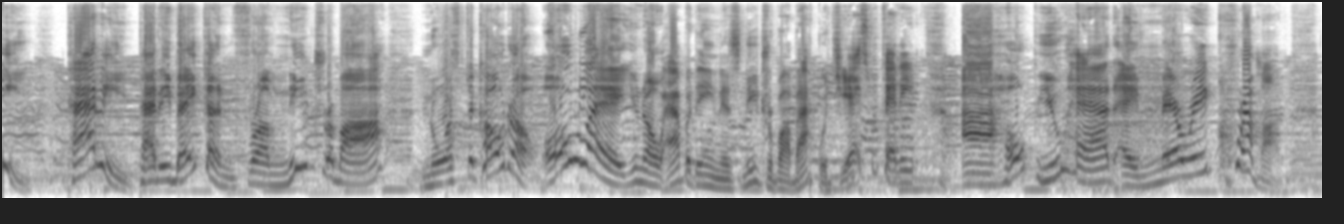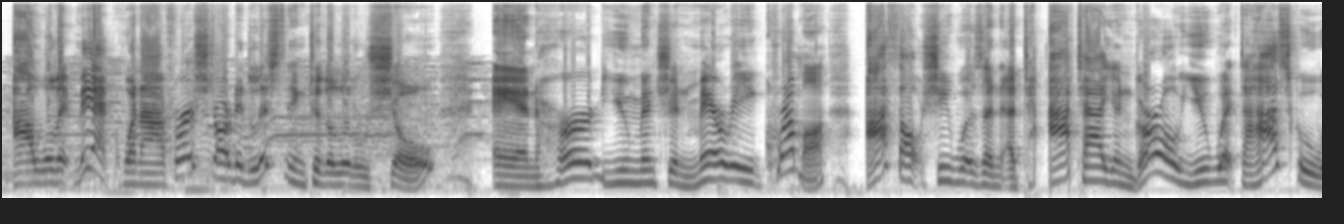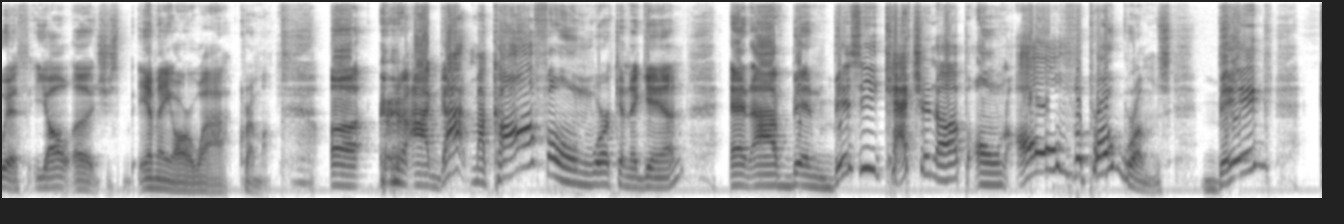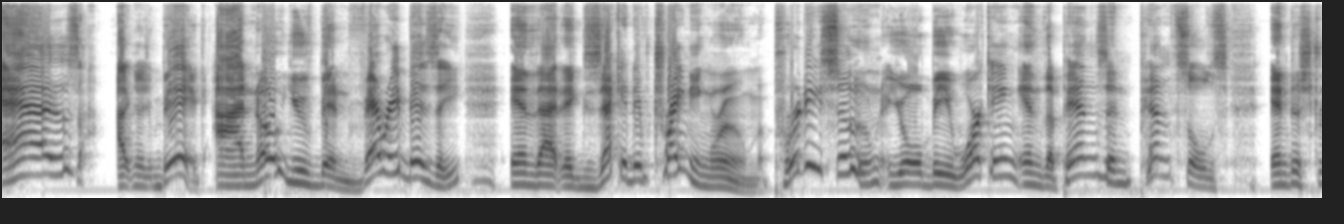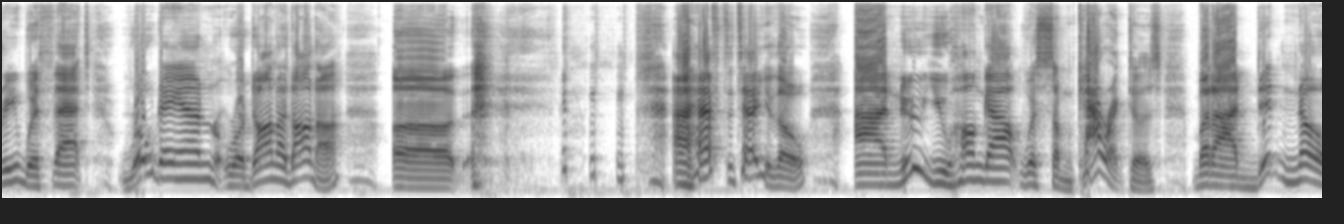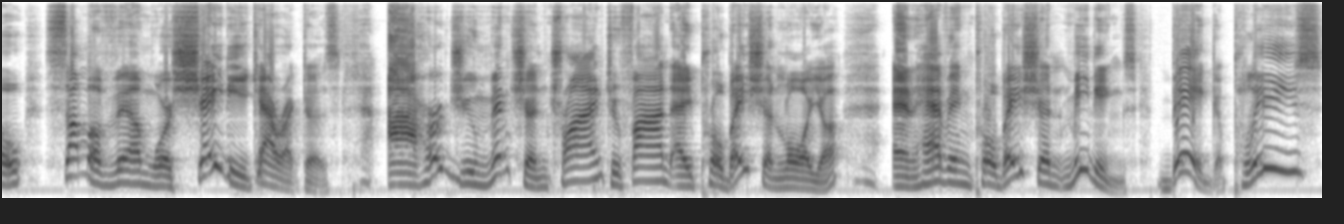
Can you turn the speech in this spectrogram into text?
Patty, Patty Bacon from Nitraba. North Dakota. Ole! You know, Aberdeen is Nidraba backwards. Yes, Patty. I hope you had a Merry Crema. I will admit, when I first started listening to the little show and heard you mention Mary Crema, I thought she was an It- Italian girl you went to high school with. Y'all, uh, she's M A R Y Crema. Uh, I got my car phone working again, and I've been busy catching up on all the programs. Big as I, big. I know you've been very busy in that executive training room. Pretty soon you'll be working in the pens and pencils industry with that Rodan Rodonadonna. Uh, I have to tell you though, I knew you hung out with some characters, but I didn't know some of them were shady characters. I heard you mention trying to find a probation lawyer and having probation meetings. Big, please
